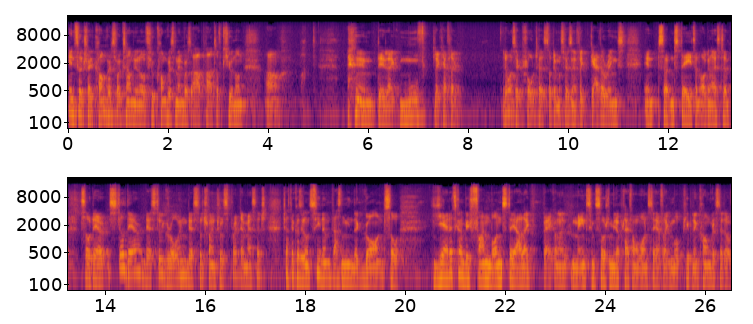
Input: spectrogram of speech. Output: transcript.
infiltrate Congress, for example. You know, a few Congress members are parts of QAnon. Uh, what? And they like move, like have like I don't want to say protests or demonstrations, like gatherings in certain states and organize them. So they're still there, they're still growing, they're still trying to spread their message. Just because you don't see them doesn't mean they're gone. So yeah, that's gonna be fun once they are like back on a mainstream social media platform, once they have like more people in Congress that are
